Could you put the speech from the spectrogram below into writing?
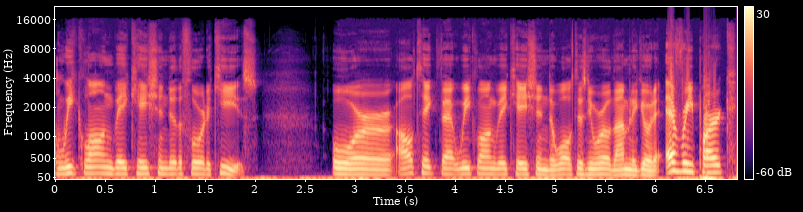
week long vacation to the Florida Keys. Or I'll take that week long vacation to Walt Disney World. I'm going to go to every park.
